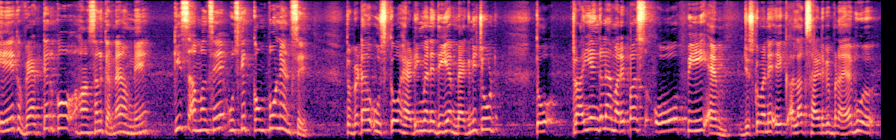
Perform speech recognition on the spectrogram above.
एक वेक्टर को हासिल करना है हमने, किस अमल से? उसके कंपोनेंट से। तो बेटा, उसको हेडिंग मैंने दी है मैग्नीट्यूड तो ट्राइंगल है हमारे पास ओ पी एम जिसको मैंने एक अलग साइड पे बनाया है, वो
